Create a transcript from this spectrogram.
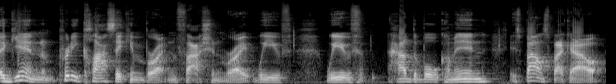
again, pretty classic in Brighton fashion, right? We've we've had the ball come in, it's bounced back out.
